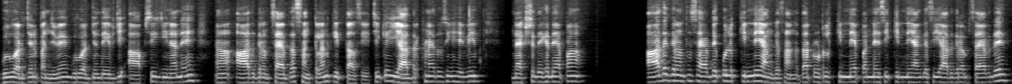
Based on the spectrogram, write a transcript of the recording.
ਗੁਰੂ ਅਰਜਨ ਪੰਜਵੇਂ ਗੁਰੂ ਅਰਜਨ ਦੇਵ ਜੀ ਆਪ ਸੀ ਜਿਨ੍ਹਾਂ ਨੇ ਅ, ਆਦ ਗ੍ਰੰਥ ਸਾਹਿਬ ਦਾ ਸੰਕਲਨ ਕੀਤਾ ਸੀ। ਠੀਕ ਹੈ ਯਾਦ ਰੱਖਣਾ ਹੈ ਤੁਸੀਂ ਇਹ ਵੀ। ਨੈਕਸਟ ਦੇਖਦੇ ਹਾਂ ਆਪਾਂ। ਆਦ ਗ੍ਰੰਥ ਸਾਹਿਬ ਦੇ ਕੁੱਲ ਕਿੰਨੇ ਅੰਗ ਸਨ? ਤਾਂ ਟੋਟਲ ਕਿੰਨੇ ਪੰਨੇ ਸੀ ਕਿੰਨੇ ਅੰਗ ਸੀ ਆਦ ਗ੍ਰੰਥ ਸਾਹਿਬ ਦੇ?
